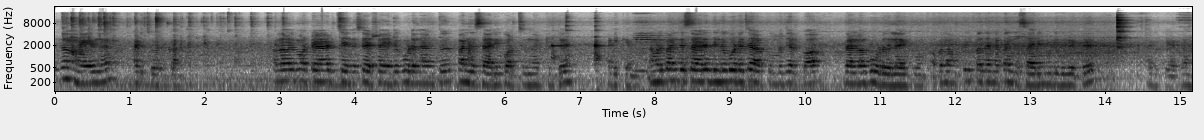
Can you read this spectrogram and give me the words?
ഇത് നന്നായി ഒന്ന് അടിച്ചു കൊടുക്കാം അത് നമ്മൾ മുട്ട അടിച്ചതിന് ശേഷം അതിന്റെ കൂടെ നമുക്ക് പഞ്ചസാരയും കുറച്ചൊന്ന് ഇട്ടിട്ട് അടിക്കണം നമ്മൾ പഞ്ചസാര ഇതിന്റെ കൂടെ ചേർക്കുമ്പോൾ ചിലപ്പോൾ വെള്ളം കൂടുതലായിരിക്കും. അപ്പോൾ നമുക്ക് ഇപ്പോൾ തന്നെ പഞ്ചസാരയും കൂടി ഇതിലിട്ട് അടിക്കാം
